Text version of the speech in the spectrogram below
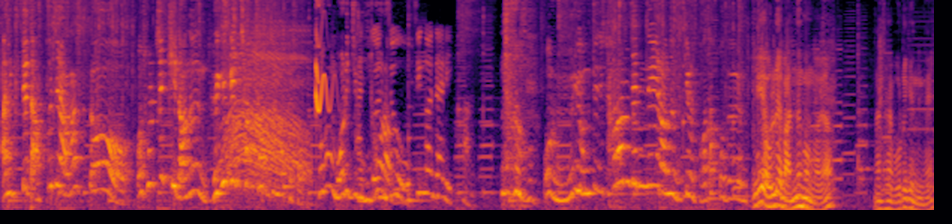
아니 그때 나쁘지 않았어. 어 솔직히 나는 되게 괜찮다고 생각했어. 저건 머리 지금 안건조 이거라고. 오징어 다리 컷. 어 우리 영준이 사람 됐네라는 느낌을 받았거든. 이게 원래 맞는 건가요? 난 잘 모르겠네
